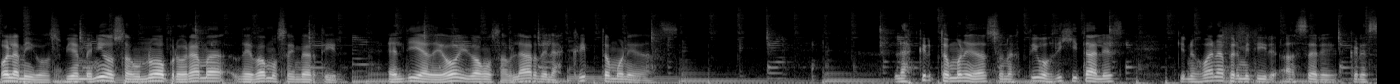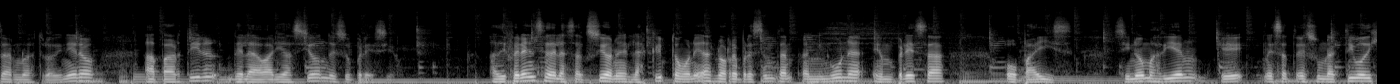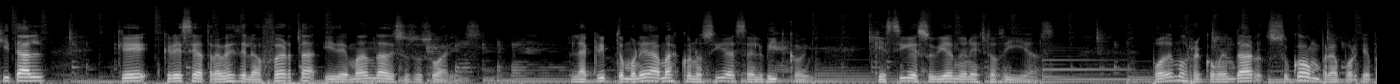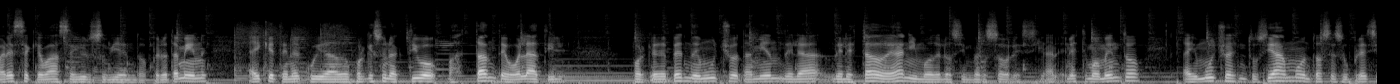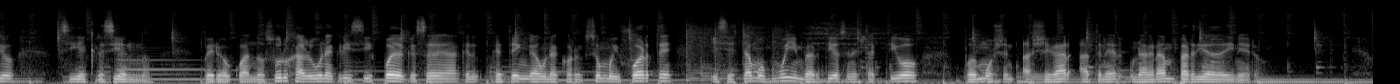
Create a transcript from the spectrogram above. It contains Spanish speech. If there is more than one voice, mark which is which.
Speaker 1: Hola amigos, bienvenidos a un nuevo programa de Vamos a Invertir. El día de hoy vamos a hablar de las criptomonedas. Las criptomonedas son activos digitales que nos van a permitir hacer crecer nuestro dinero a partir de la variación de su precio. A diferencia de las acciones, las criptomonedas no representan a ninguna empresa o país, sino más bien que es un activo digital que crece a través de la oferta y demanda de sus usuarios. La criptomoneda más conocida es el Bitcoin, que sigue subiendo en estos días. Podemos recomendar su compra porque parece que va a seguir subiendo, pero también hay que tener cuidado porque es un activo bastante volátil porque depende mucho también de la, del estado de ánimo de los inversores. En este momento hay mucho entusiasmo, entonces su precio sigue creciendo pero cuando surja alguna crisis puede que sea que, tenga una corrección muy fuerte y si estamos muy invertidos en este activo podemos llegar a tener una gran pérdida de dinero.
